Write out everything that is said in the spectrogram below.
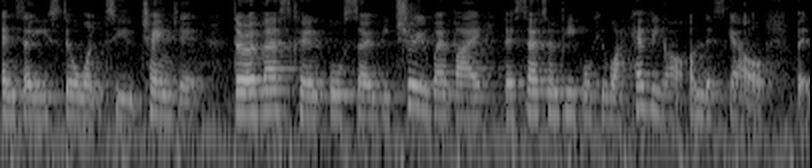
And so you still want to change it. The reverse can also be true, whereby there's certain people who are heavier on the scale, but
